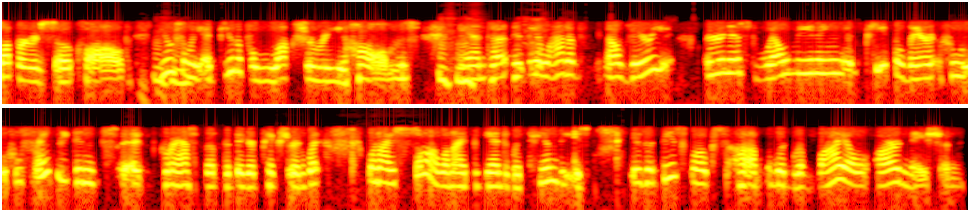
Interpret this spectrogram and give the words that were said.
suppers, so called, mm-hmm. usually at beautiful luxury homes, mm-hmm. and uh, there'd be a lot of you know very earnest, well-meaning people there who, who frankly didn't uh, grasp the, the bigger picture. And what what I saw when I began to attend these is that these folks uh, would revile our nation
